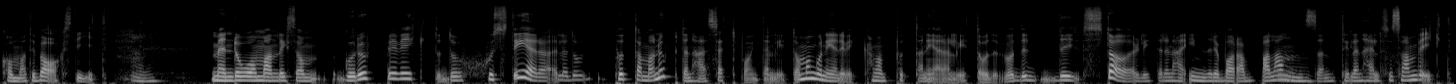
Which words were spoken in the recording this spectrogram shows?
komma tillbaks dit. Mm. Men då om man liksom går upp i vikt, då justerar eller då puttar man upp den här setpointen lite. Om man går ner i vikt kan man putta ner den lite och det, och det, det stör lite den här inre bara balansen mm. till en hälsosam vikt.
